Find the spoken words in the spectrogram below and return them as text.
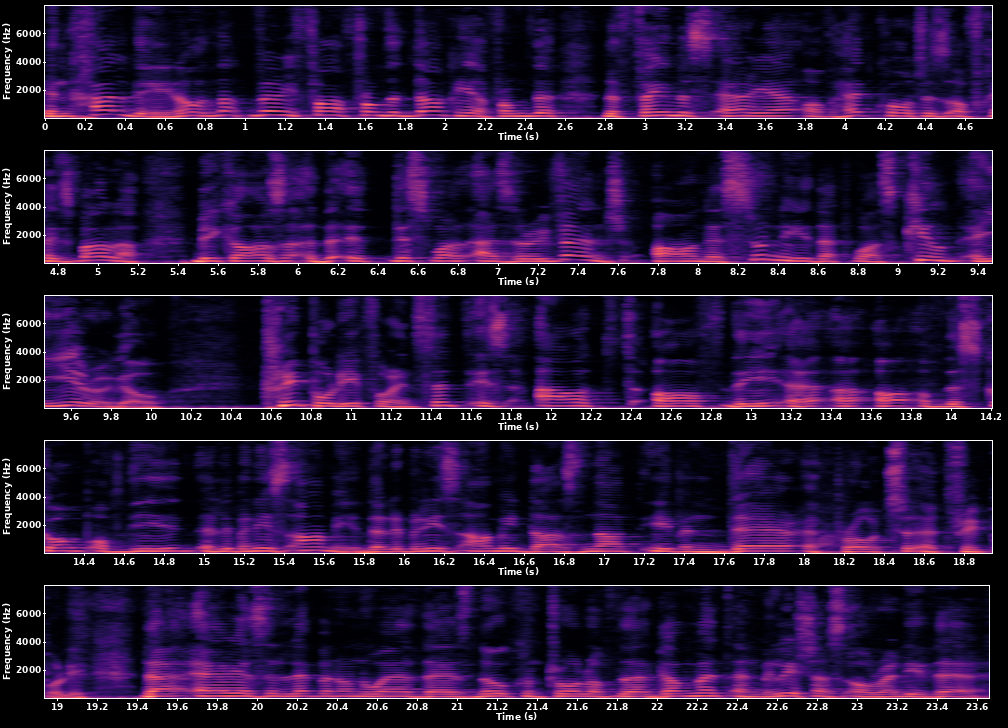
in Khaldi, you know, not very far from the Dahiyeh, from the, the famous area of headquarters of Hezbollah, because this was as a revenge on a Sunni that was killed a year ago. Tripoli, for instance, is out of the uh, uh, of the scope of the Lebanese army. The Lebanese army does not even dare approach uh, Tripoli. There are areas in Lebanon where there is no control of the government and militias already there.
